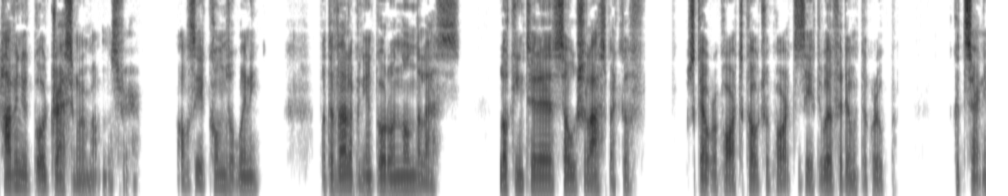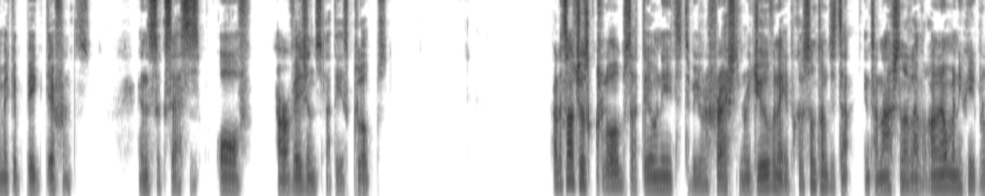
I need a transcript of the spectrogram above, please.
having a good dressing room atmosphere, obviously it comes with winning, but developing a good one nonetheless. Looking to the social aspect of scout reports, coach reports to see if they will fit in with the group could certainly make a big difference in the successes of our visions at these clubs. And it's not just clubs that do need to be refreshed and rejuvenated because sometimes it's at international level. I know many people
